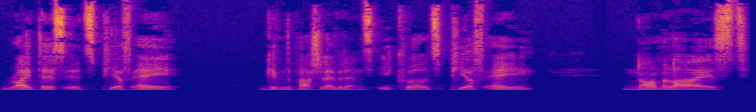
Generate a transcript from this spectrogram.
write this, it's P of A given the partial evidence equals P of A normalized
